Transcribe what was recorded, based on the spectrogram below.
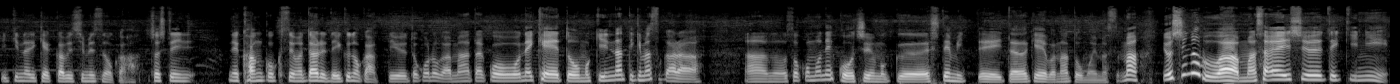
いきなり結果で示すのか、そしてね、韓国戦は誰で行くのかっていうところがまたこうね、系統も気になってきますから、あの、そこもね、こう注目してみていただければなと思います。まあ、吉信は、まあ、最終的に、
